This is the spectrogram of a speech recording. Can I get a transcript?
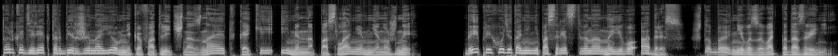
Только директор биржи наемников отлично знает, какие именно послания мне нужны. Да и приходят они непосредственно на его адрес, чтобы не вызывать подозрений.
